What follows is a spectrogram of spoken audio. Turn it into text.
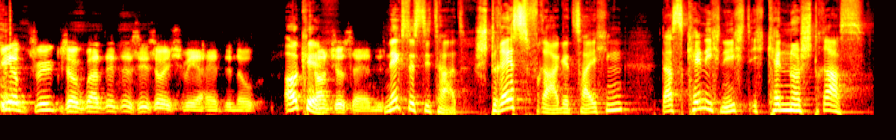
Ich hab viel gesagt, warte, das ist alles schwer heute noch. Okay. Kann schon sein. Nächstes Zitat. Stress, Fragezeichen. Das kenne ich nicht, ich kenne nur Strass.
